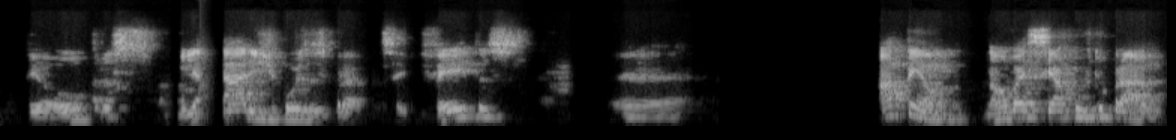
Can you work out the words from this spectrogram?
vão ter outras milhares de coisas para serem feitas. É... Há tempo, não vai ser a curto prazo,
